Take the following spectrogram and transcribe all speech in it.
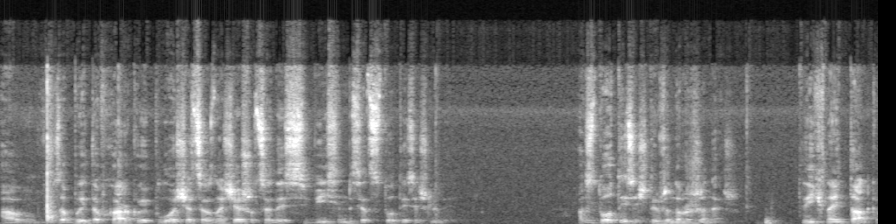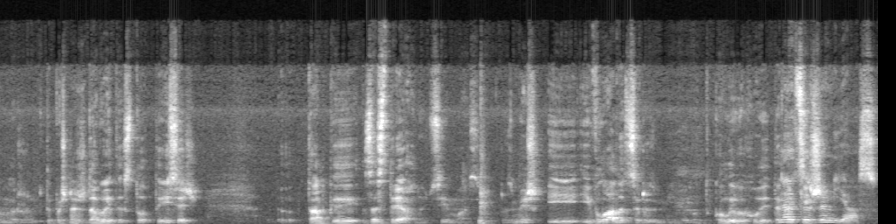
А забита в Харкові площа, це означає, що це десь 80-100 тисяч людей. А 100 тисяч ти вже не розженеш. Ти їх навіть танками не розженеш. Ти почнеш давити 100 тисяч, е, танки застрягнуть в цій масі. Розумієш? І, і влада це розуміє. От коли виходить така Ну, це вже м'ясо.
